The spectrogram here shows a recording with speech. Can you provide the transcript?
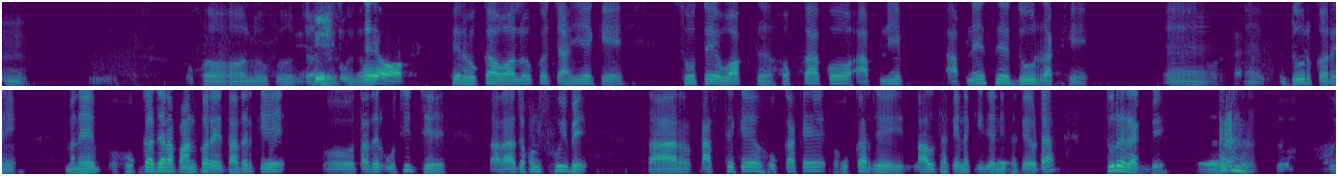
हुँ। हुक्का वालों को जी। चाहिए सोते वक़्त फिर हुक्का वालों को चाहिए कि सोते वक़्त हुक्का को अपने अपने से दूर रखें। अ দূর अ, করেন। দূর করেন। মানে হুক্কা যারা পান করে তাদেরকে ও তাদের উচিত যে তারা যখন শুইবে তার কাছ থেকে হুক্কাকে হুক্কার যে লাল থাকে না কি জানি থাকে ওটা দূরে রাখবে। দু দু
